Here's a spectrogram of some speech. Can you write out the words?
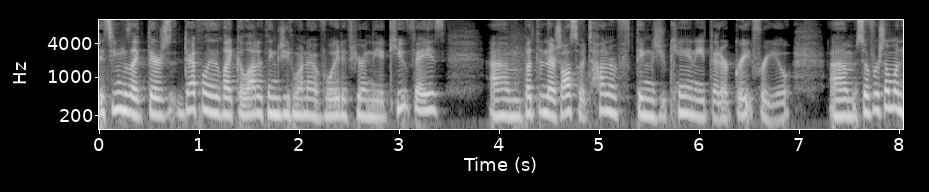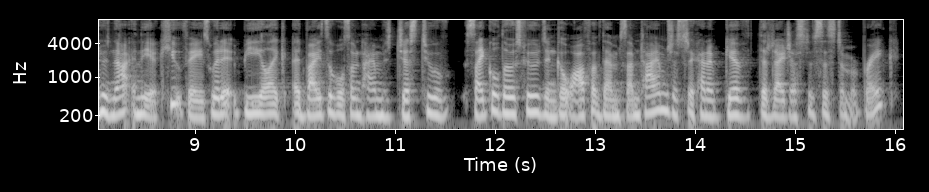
it seems like there's definitely like a lot of things you'd want to avoid if you're in the acute phase. Um, but then there's also a ton of things you can eat that are great for you. Um, so for someone who's not in the acute phase, would it be like advisable sometimes just to cycle those foods and go off of them sometimes just to kind of give the digestive system a break?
